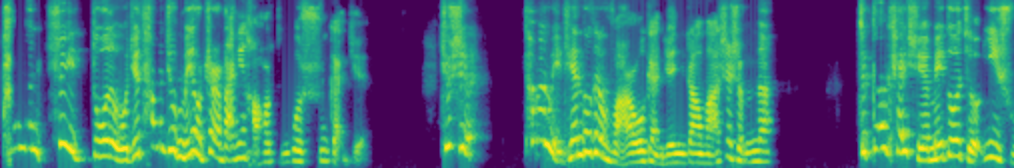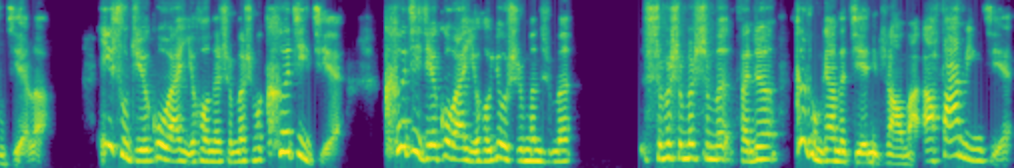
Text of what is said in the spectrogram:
他们最多的，我觉得他们就没有正儿八经好好读过书，感觉就是他们每天都在玩儿，我感觉你知道吗？是什么呢？这刚开学没多久，艺术节了，艺术节过完以后呢，什么什么科技节，科技节过完以后又是什么什么什么什么什么，反正各种各样的节，你知道吗？啊，发明节，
